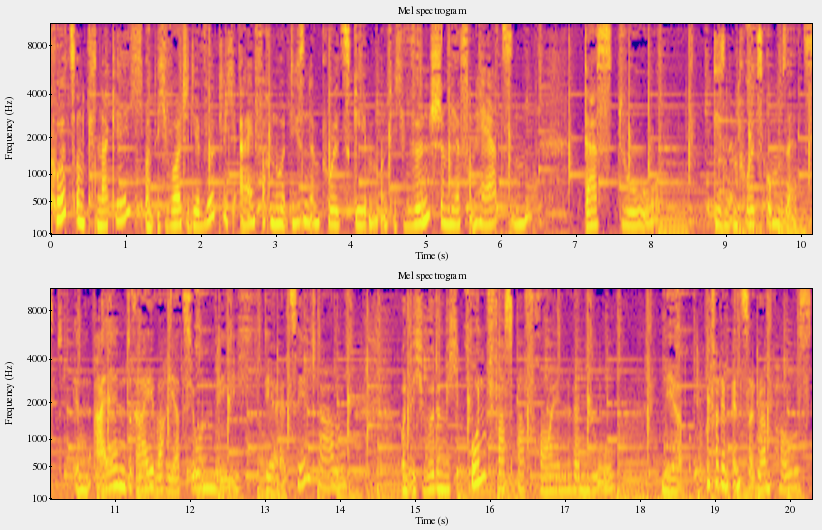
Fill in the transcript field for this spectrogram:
kurz und knackig und ich wollte dir wirklich einfach nur diesen Impuls geben und ich wünsche mir von Herzen, dass du diesen Impuls umsetzt in allen drei Variationen, die ich dir erzählt habe. Und ich würde mich unfassbar freuen, wenn du mir unter dem Instagram-Post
